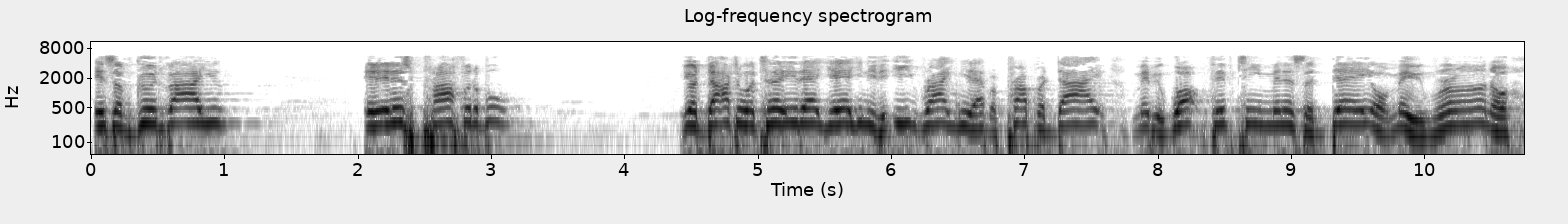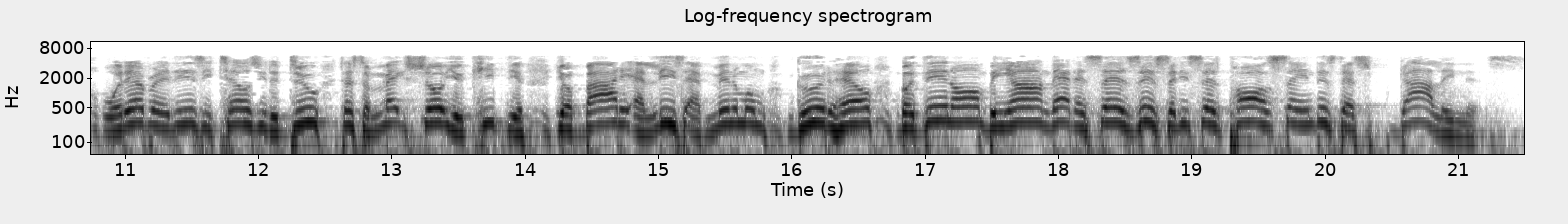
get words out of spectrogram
is of good value. It is profitable. Your doctor will tell you that, yeah, you need to eat right, you need to have a proper diet, maybe walk 15 minutes a day, or maybe run, or whatever it is he tells you to do, just to make sure you keep the, your body at least at minimum good health. But then on beyond that, it says this, that he says, Paul's saying this, that godliness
